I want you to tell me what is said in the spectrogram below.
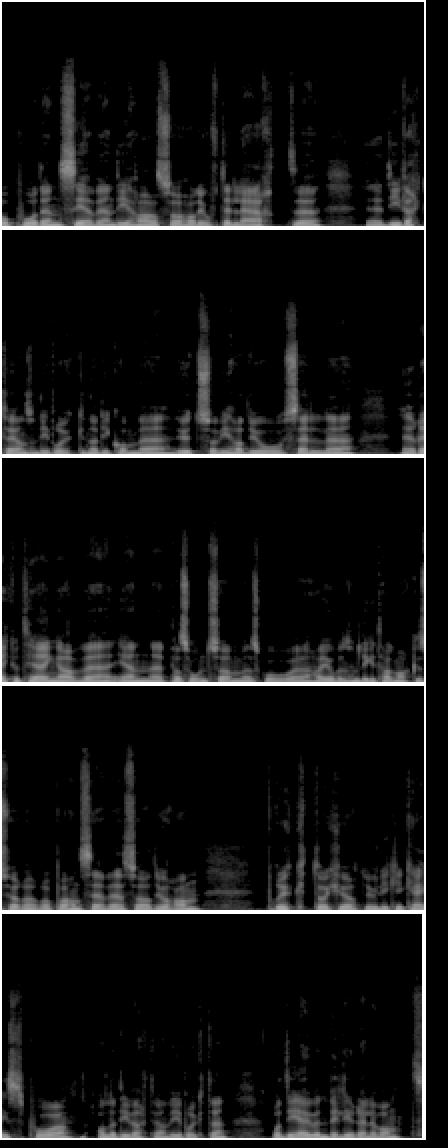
og, på den CV-en de har, så har de ofte lært uh, de verktøyene som de bruker når de kommer ut. Så vi hadde jo selv uh, rekruttering av uh, en person som skulle ha jobben som digital markedsfører. Og på hans CV så hadde jo han brukt og kjørt ulike case på alle de verktøyene vi brukte. Og det er jo en veldig relevant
